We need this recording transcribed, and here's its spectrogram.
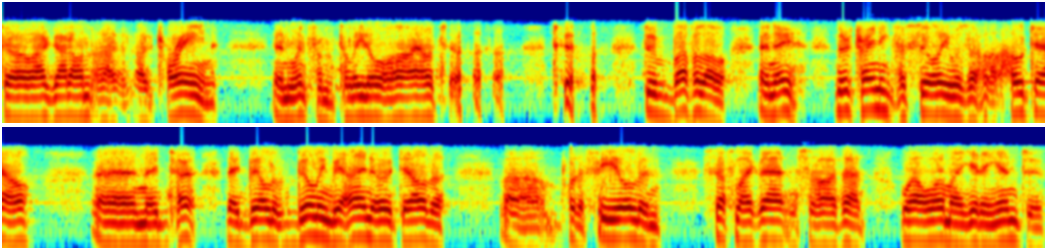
So I got on a, a train and went from Toledo, Ohio to to, to Buffalo, and they their training facility was a hotel, and they'd turn, they'd build a building behind the hotel to uh, put a field and stuff like that. And so I thought, well, what am I getting into?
